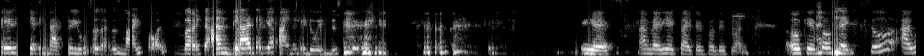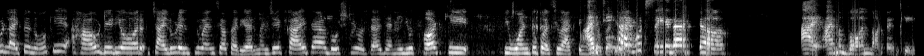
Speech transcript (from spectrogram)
failed getting back to you, so that was my fault. But I'm glad that we are finally doing this today. Yes, I'm very excited for this one. Okay, perfect. So I would like to know की how did your childhood influence your career? म्हणजे काय त्या गोष्टी होत्या ज्याने you thought की you want to pursue acting I as your think career? I would say that uh, I I'm a born Nautanki.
